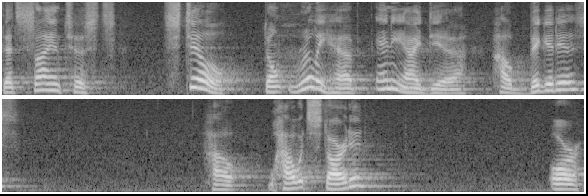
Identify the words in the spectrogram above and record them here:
that scientists still don't really have any idea how big it is, how, how it started, or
